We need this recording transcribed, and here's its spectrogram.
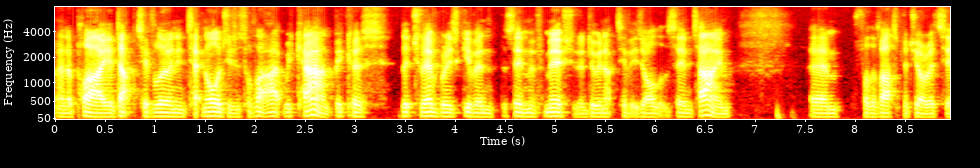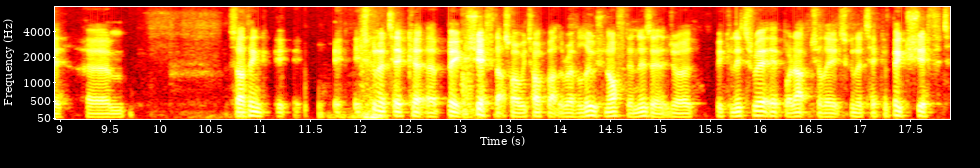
and apply adaptive learning technologies and stuff like that? We can't because literally everybody's given the same information and doing activities all at the same time um, for the vast majority. Um, so I think it, it, it's going to take a, a, big shift. That's why we talk about the revolution often, isn't it? We can iterate it, but actually it's going to take a big shift.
